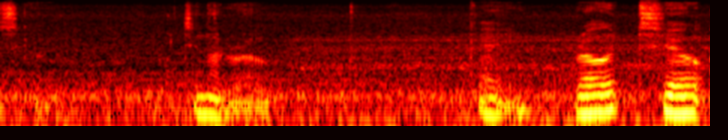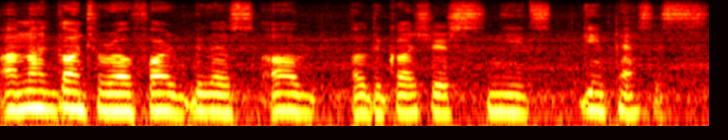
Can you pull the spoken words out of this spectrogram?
Go to another row. Okay, row two. I'm not going to row four because all of the crushers needs game passes.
